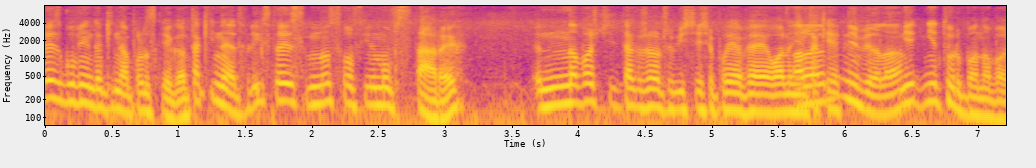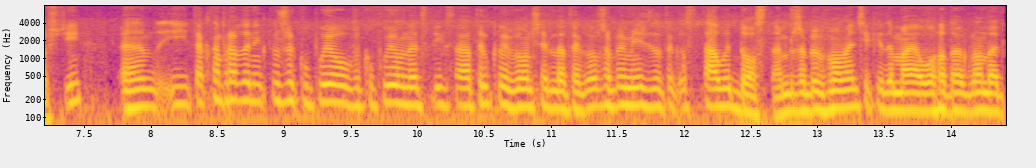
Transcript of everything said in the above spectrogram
to jest głównie do kina polskiego. Taki Netflix to jest mnóstwo filmów starych. Nowości także oczywiście się pojawiają, ale, Ale nie takie niewiele. nie, nie turbo nowości. I tak naprawdę niektórzy kupują, wykupują Netflixa tylko i wyłącznie dlatego, żeby mieć do tego stały dostęp, żeby w momencie, kiedy mają ochotę oglądać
